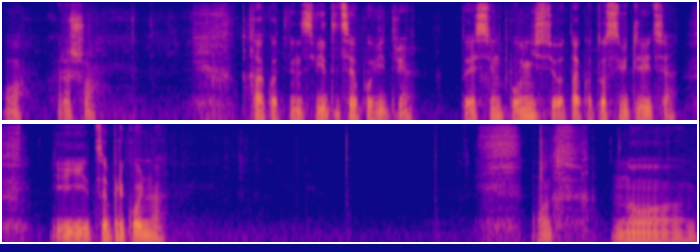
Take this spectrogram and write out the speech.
О, хорошо. Так от він світиться в повітрі. Тобто він повністю отак от освітлюється. І це прикольно. От. Ну,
